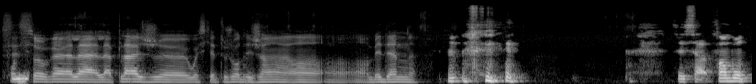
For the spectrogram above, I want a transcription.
C'est sur euh, la, la plage euh, où est-ce qu'il y a toujours des gens en, en, en bédaine. C'est ça. Enfin bon,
